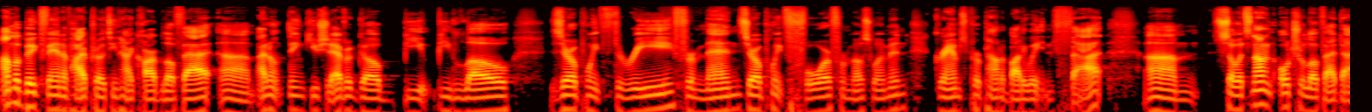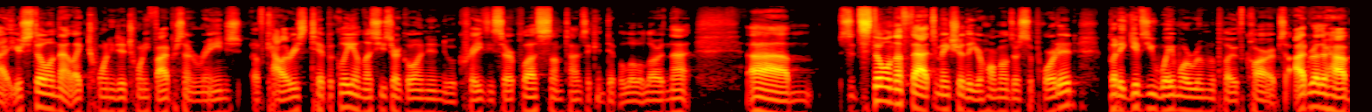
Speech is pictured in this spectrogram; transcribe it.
I'm a big fan of high protein, high carb, low fat. Um, I don't think you should ever go be below 0.3 for men, 0.4 for most women grams per pound of body weight in fat. Um, so it's not an ultra low fat diet. You're still in that like 20 to 25% range of calories typically, unless you start going into a crazy surplus. Sometimes it can dip a little lower than that. Um, so it's still enough fat to make sure that your hormones are supported, but it gives you way more room to play with carbs. I'd rather have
